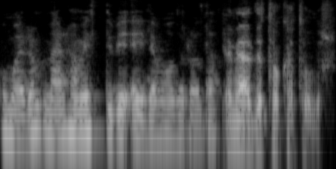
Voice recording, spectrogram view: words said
Umarım merhametli bir eylem olur o da. Genelde tokat olur.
